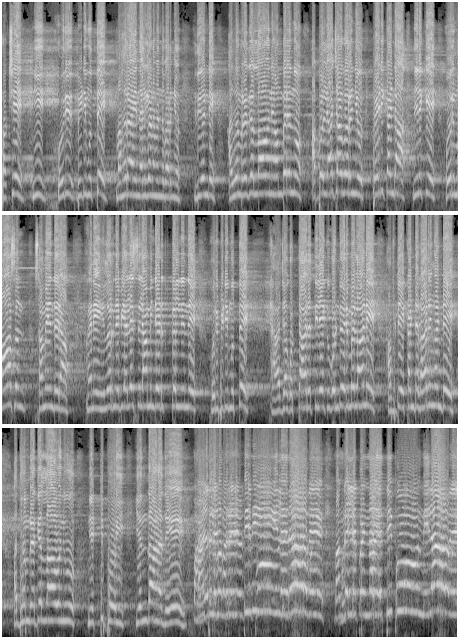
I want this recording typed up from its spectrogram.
പക്ഷേ നീ ഒരു പിടിമുത്തേ മഹറായി നൽകണമെന്ന് പറഞ്ഞു. ഇത് കണ്ട് അതും റളിയല്ലാഹുവിന് അമ്പരന്നു. അപ്പോൾ രാജാവ് പറഞ്ഞു പേടിക്കണ്ട നിനക്ക് ഒരു മാസം സമയം തരാം. അങ്ങനെ ഇളർ നബി അലൈഹി സ്വലാമിന്റെ അടുക്കൽ നിന്ന് ഒരു പിടിമുത്തേ രാജ കൊട്ടാരത്തിലേക്ക് കൊണ്ടുവരുമ്പോഴാണ് അവിടെ കണ്ട കാര്യം കണ്ടേ. അദ്ദേഹം രതിയല്ലാവനു ഞെട്ടിപ്പോയി. എന്താണത്? മംഗല്യ പെണ്ണ എത്തിപ്പൂ നിലാവ്.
